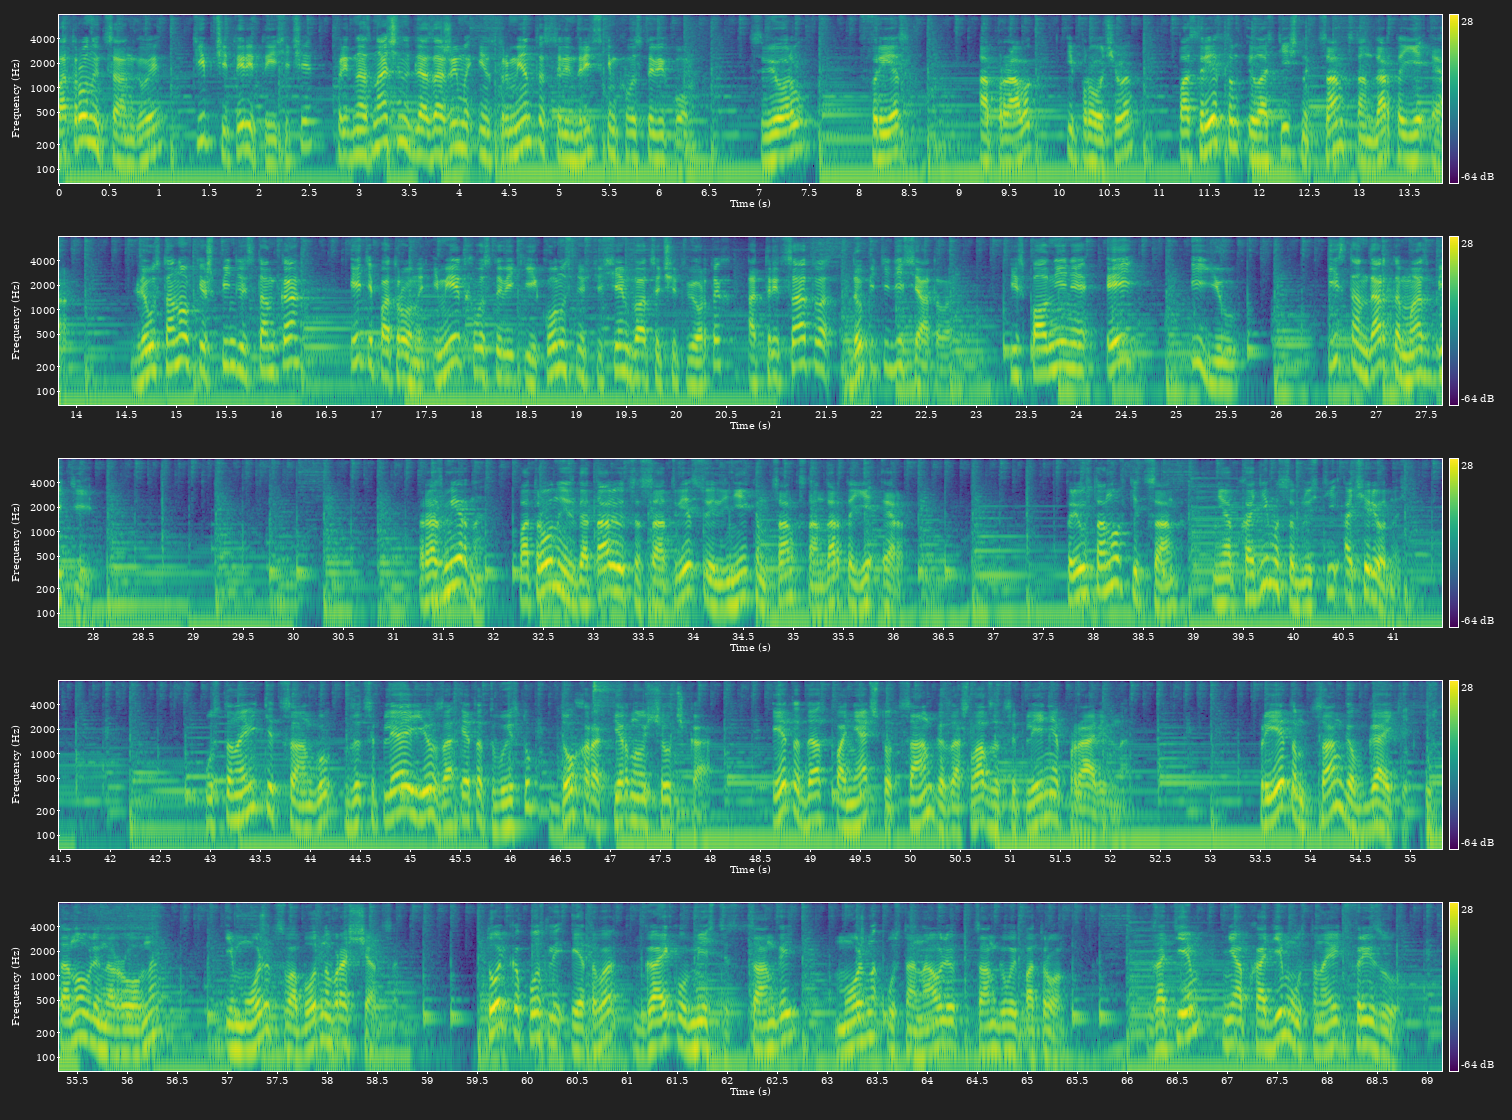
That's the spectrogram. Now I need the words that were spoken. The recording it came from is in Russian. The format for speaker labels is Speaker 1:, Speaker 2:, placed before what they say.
Speaker 1: Патроны цанговые, тип 4000, предназначены для зажима инструмента с цилиндрическим хвостовиком, сверл, фрез, оправок и прочего посредством эластичных цанг стандарта ER. Для установки шпиндель станка эти патроны имеют хвостовики конусностью 7,24 от 30 до 50, исполнение A и U и стандарта MAS-BT. Размерно патроны изготавливаются в соответствии линейкам ЦАНК стандарта ER. При установке ЦАНК необходимо соблюсти очередность. Установите цангу, зацепляя ее за этот выступ до характерного щелчка. Это даст понять, что цанга зашла в зацепление правильно. При этом цанга в гайке установлена ровно и может свободно вращаться. Только после этого гайку вместе с цангой можно устанавливать цанговый патрон. Затем необходимо установить фрезу,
